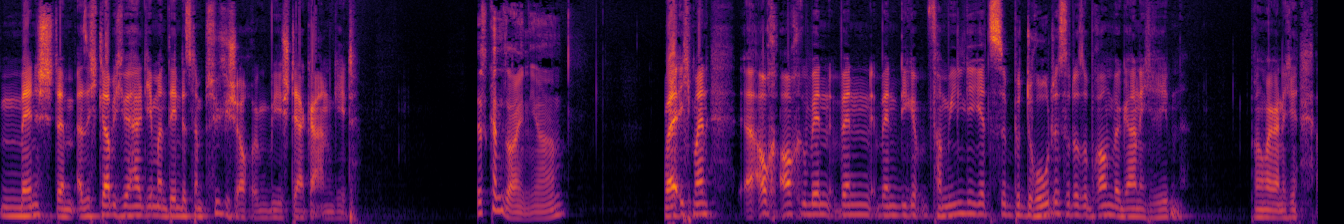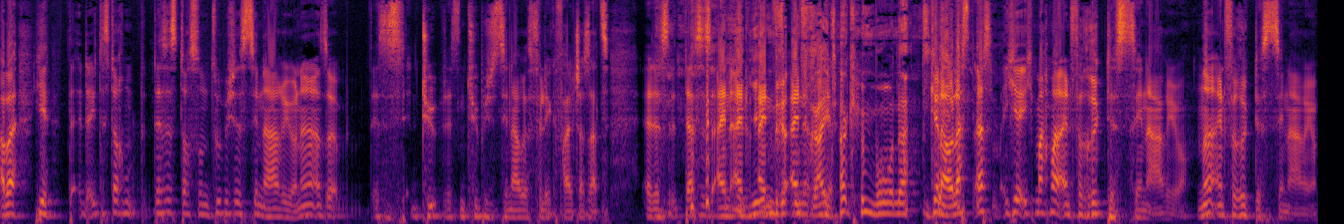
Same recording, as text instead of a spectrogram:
Mensch, der, also ich glaube, ich wäre halt jemand, den das dann psychisch auch irgendwie stärker angeht. Das kann sein, ja. Weil ich meine, äh, auch, auch wenn, wenn, wenn die Familie jetzt bedroht ist oder so, brauchen wir gar nicht reden. Brauchen wir gar nicht. Aber hier, da- das ist doch, das ist doch so ein typisches Szenario, ne? Also, es ist, ein Ty- das ist ein typisches Szenario, ist völlig falscher Satz. Äh, Das, das ist ein, ein, Jeden ein, eine- Freitag im Monat. Genau, lass, lass hier, ich mach mal ein verrücktes Szenario. Ne? Ein verrücktes Szenario.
